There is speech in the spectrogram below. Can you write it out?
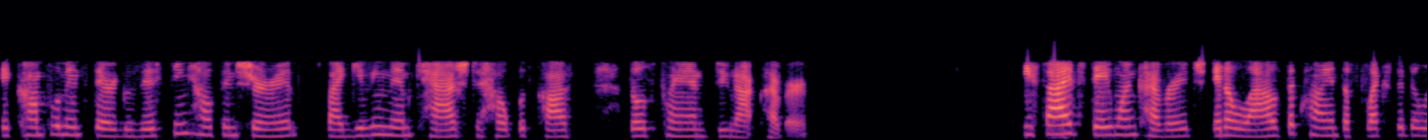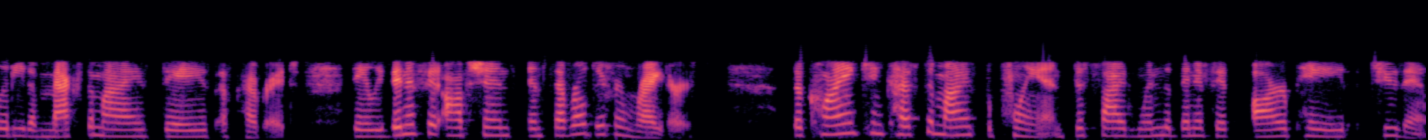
It complements their existing health insurance by giving them cash to help with costs those plans do not cover. Besides day one coverage, it allows the client the flexibility to maximize days of coverage, daily benefit options, and several different riders. The client can customize the plan, decide when the benefits are paid to them.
